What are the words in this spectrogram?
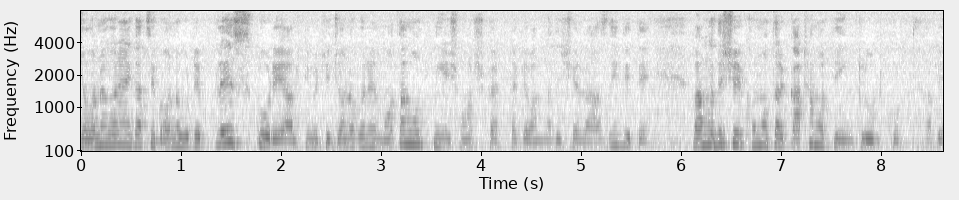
জনগণের কাছে গণভোটে প্লেস করে আলটিমেটলি জনগণের মতামত নিয়ে সংস্কারটাকে বাংলাদেশের রাজনীতিতে, বাংলাদেশের ক্ষমতার কাঠামোতে ইনক্লুড করতে হবে।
